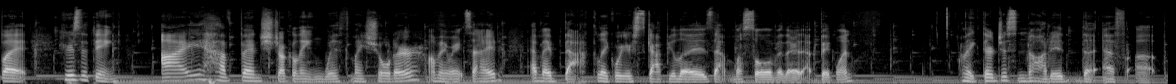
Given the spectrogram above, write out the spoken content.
but here's the thing. I have been struggling with my shoulder on my right side and my back, like where your scapula is, that muscle over there, that big one. Like they're just knotted the F up.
